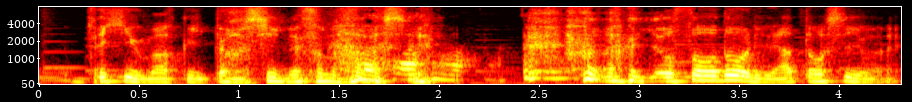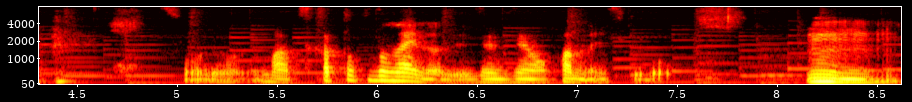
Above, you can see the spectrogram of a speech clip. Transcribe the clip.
うんぜひうまくいってほしいね、その話ね。予想通りであってほしいよね。そうでもまあ、使ったことないので全然わかんないですけど、うん。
